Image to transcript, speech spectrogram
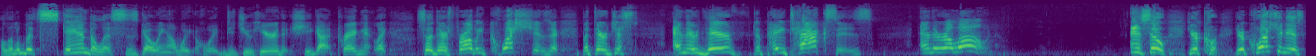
A little bit scandalous is going on. Wait, wait, did you hear that she got pregnant? Like, so there's probably questions there, but they're just, and they're there to pay taxes and they're alone. And so your, your question is,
